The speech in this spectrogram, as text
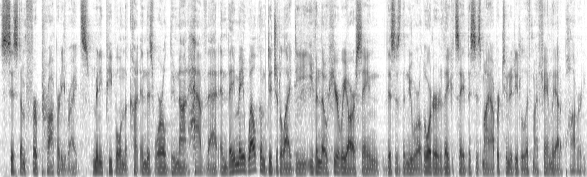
system for property rights. Many people in the in this world do not have that, and they may welcome digital ID, even though here we are saying this is the new world order. They could say this is my opportunity to lift my family out of poverty.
